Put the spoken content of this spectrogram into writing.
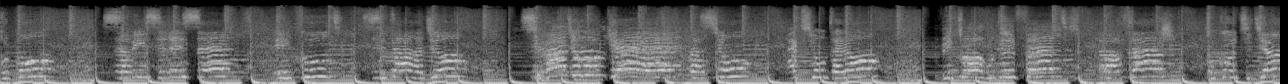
l'entrepôt. Service et recettes, écoute, c'est ta radio. C'est Radio Moquette. Passion, action, talent. Victoire ou défaite, partage ton quotidien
